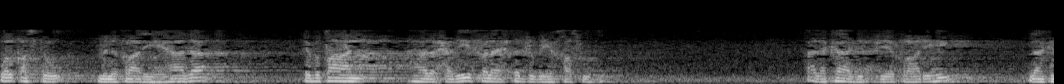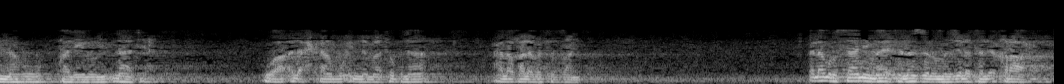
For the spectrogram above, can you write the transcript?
والقصد من إقراره هذا إبطال هذا الحديث فلا يحتج به خصمه. هذا كاذب في إقراره لكنه قليل نادر. والأحكام إنما تبنى على غلبة الظن. الأمر الثاني ما يتنزل منزلة الإقرار.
